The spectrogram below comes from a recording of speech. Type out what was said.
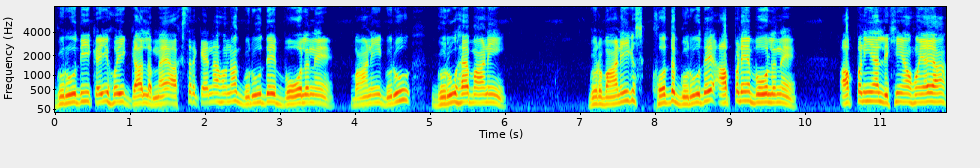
ਗੁਰੂ ਦੀ ਕਹੀ ਹੋਈ ਗੱਲ, ਮੈਂ ਅਕਸਰ ਕਹਿਣਾ ਹੁਣਾ ਗੁਰੂ ਦੇ ਬੋਲ ਨੇ ਬਾਣੀ, ਗੁਰੂ ਗੁਰੂ ਹੈ ਬਾਣੀ। ਗੁਰਬਾਣੀ ਖੁਦ ਗੁਰੂ ਦੇ ਆਪਣੇ ਬੋਲ ਨੇ। ਆਪਣੀਆਂ ਲਿਖੀਆਂ ਹੋਈਆਂ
